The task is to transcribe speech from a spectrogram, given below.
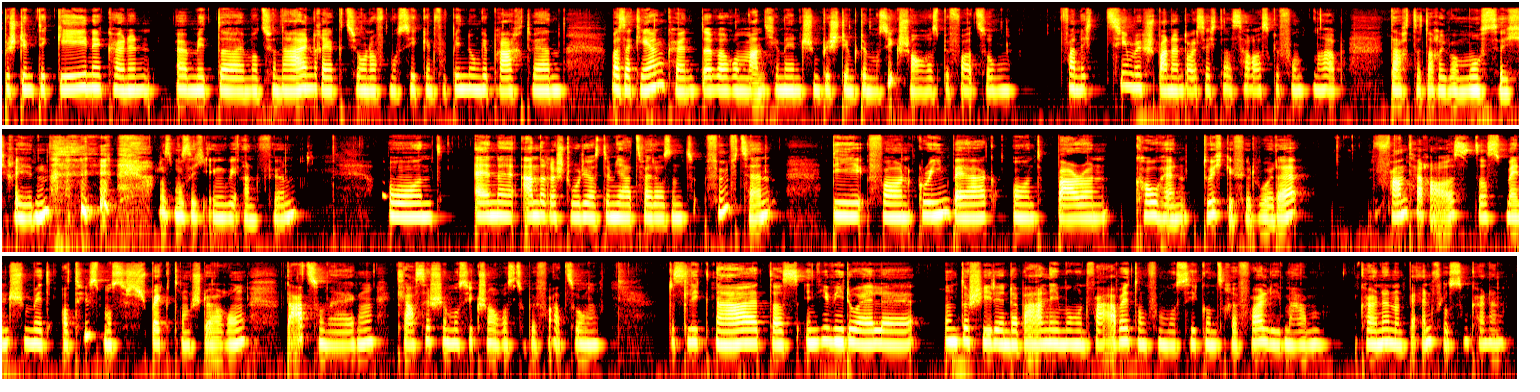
Bestimmte Gene können äh, mit der emotionalen Reaktion auf Musik in Verbindung gebracht werden, was erklären könnte, warum manche Menschen bestimmte Musikgenres bevorzugen. Fand ich ziemlich spannend, als ich das herausgefunden habe. Dachte, darüber muss ich reden. das muss ich irgendwie anführen. Und eine andere Studie aus dem Jahr 2015, die von Greenberg und Baron Cohen durchgeführt wurde, fand heraus, dass Menschen mit Autismus-Spektrumstörung dazu neigen, klassische Musikgenres zu bevorzugen. Das liegt nahe, dass individuelle Unterschiede in der Wahrnehmung und Verarbeitung von Musik unsere Vorlieben haben können und beeinflussen können.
